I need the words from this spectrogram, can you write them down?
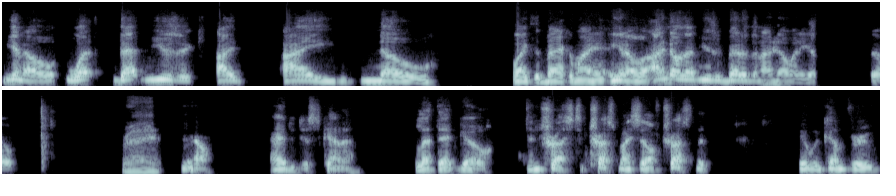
you know what that music I I know like the back of my hand. You know, I know that music better than I know any other. So Right. you know, I had to just kind of let that go and trust trust myself, trust that it would come through.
